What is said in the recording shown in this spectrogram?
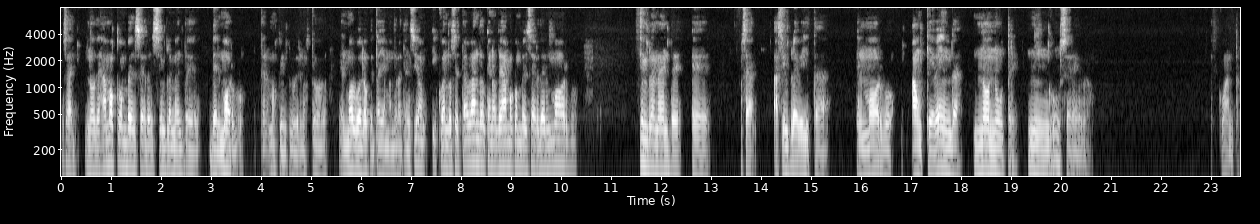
O sea, nos dejamos convencer simplemente del morbo. Tenemos que incluirnos todos. El morbo es lo que está llamando la atención. Y cuando se está hablando que nos dejamos convencer del morbo, simplemente, eh, o sea, a simple vista, el morbo, aunque venda, no nutre ningún cerebro. ¿Cuánto?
